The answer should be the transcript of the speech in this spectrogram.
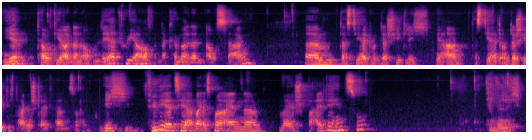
hier taucht die dann auch im Layer Tree auf und da können wir dann auch sagen, ähm, dass die halt unterschiedlich, ja, dass die halt unterschiedlich dargestellt werden sollen. Ich füge jetzt hier aber erstmal eine neue Spalte hinzu die nenne ich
